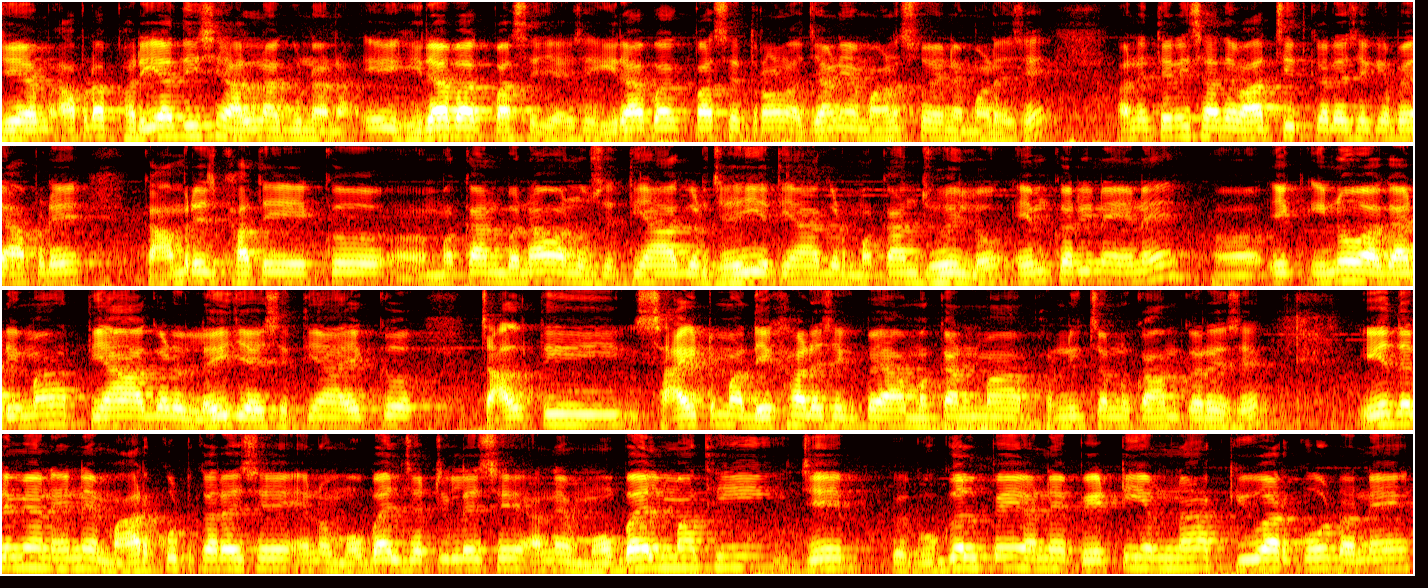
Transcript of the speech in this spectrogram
જે આપણા ફરિયાદી છે હાલના ગુનાના, એ હીરાબાગ પાસે જાય છે. હીરાબાગ પાસે ત્રણ અજાણ્યા માણસો એને મળે છે અને તેની સાથે વાતચીત કરે છે કે ભાઈ આપણે કામરેજ ખાતે એક મકાન બનાવવાનું છે, ત્યાં આગળ જઈએ, ત્યાં આગળ મકાન જોઈ લો. એમ કરીને એને એક ઇનોવા ગાડીમાં ત્યાં આગળ લઈ જાય છે. ત્યાં એક ચાલતી સાઇટમાં દેખાડે છે કે ભાઈ આ મકાનમાં ફર્નિચરનું કામ કરે છે. એ દરમિયાન એને મારકૂટ કરે છે, એનો મોબાઈલ જટી લે છે અને મોબાઈલમાંથી જે ગૂગલ પે અને પેટીએમના ક્યુઆર કોડ અને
